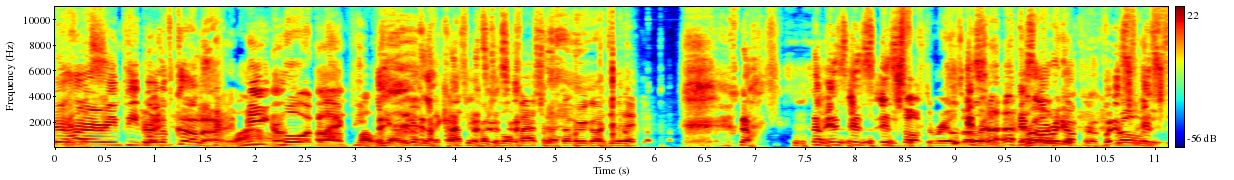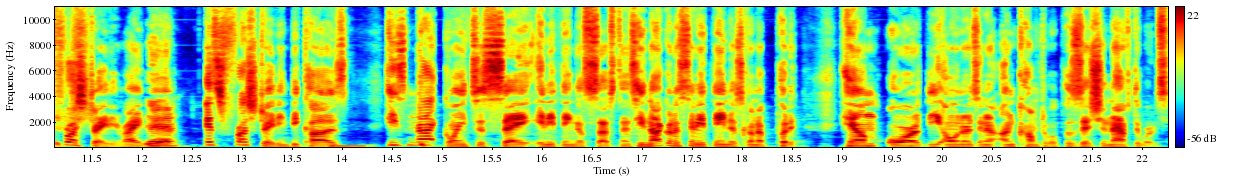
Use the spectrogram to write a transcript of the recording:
goodness. hiring people of color. Wow. Meet more black um, people. Well, we got we got to the Cosby impression a little faster than I thought we were going to today. No, no, it's it's it's, It's off the rails already. it's Roll already with off the rails, but Roll it's, it's frustrating, right, Yeah. man? It's frustrating because he's not going to say anything of substance. He's not going to say anything that's going to put him or the owners in an uncomfortable position afterwards.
